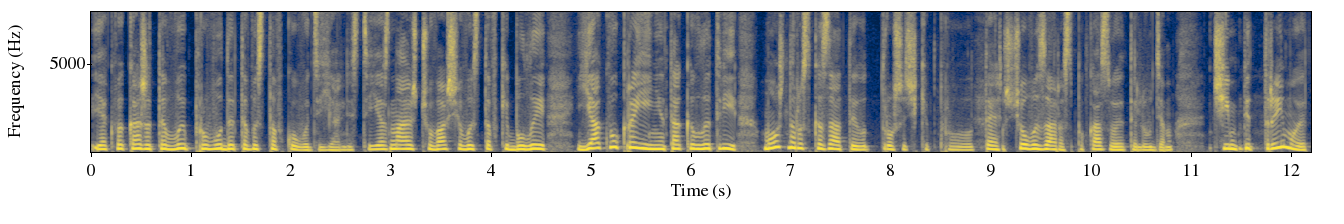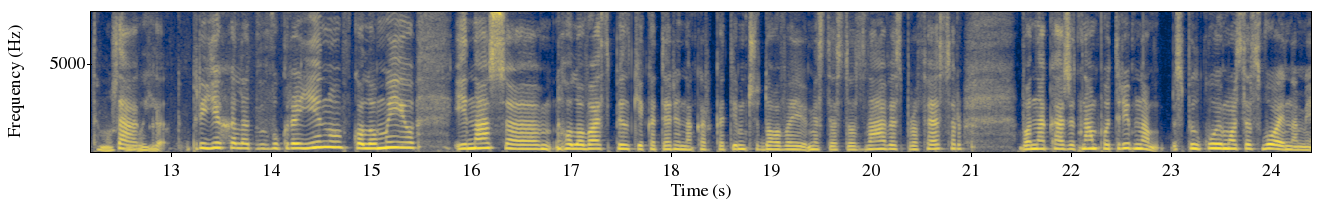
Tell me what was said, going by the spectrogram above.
як ви кажете, ви проводите виставкову діяльність. Я знаю, що ваші виставки були як в Україні, так і в Литві. Можна розказати от трошечки про те, що ви зараз показуєте людям, чим підтримуєте, можливо, Так, їх? приїхала в Україну, в Коломию, і наша голова спілки Катерина Каркатім, чудовий мистецтвознавець, професор. Вона каже: нам потрібно спілкуємося з воїнами.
